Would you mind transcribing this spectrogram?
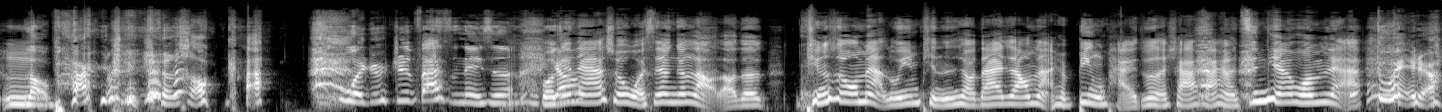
嗯老伴儿，你真好看。我这真发自内心。我跟大家说，我现在跟姥姥的，平时我们俩录音频的时候，大家知道我们俩是并排坐在沙发上。今天我们俩 对着，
